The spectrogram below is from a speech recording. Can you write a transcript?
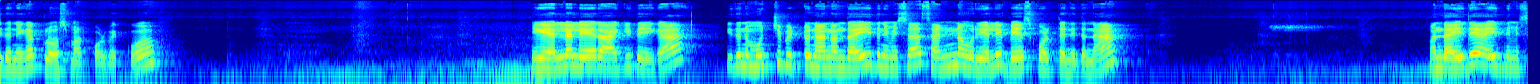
ಇದನ್ನೀಗ ಕ್ಲೋಸ್ ಮಾಡಿಕೊಳ್ಬೇಕು. ಈಗ ಎಲ್ಲ ಲೇಯರ್ ಆಗಿದೆ ಈಗ. ಇದನ್ನು ಮುಚ್ಚಿಬಿಟ್ಟು ನಾನು ಒಂದು ಐದು ನಿಮಿಷ ಸಣ್ಣ ಉರಿಯಲ್ಲಿ ಬೇಯಿಸ್ಕೊಳ್ತೇನೆ ಇದನ್ನು. ಒಂದು ಐದೇ ಐದು ನಿಮಿಷ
